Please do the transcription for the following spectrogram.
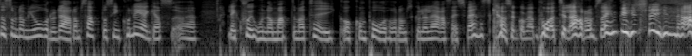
Så som de gjorde där, de satt på sin kollegas eh, lektion om matematik och kom på hur de skulle lära sig svenska, så kom jag på att det lärde de sig inte i Kina.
